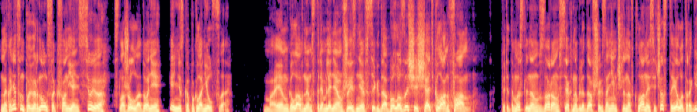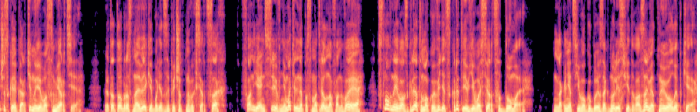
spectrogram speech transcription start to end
Наконец он повернулся к Фан Яньсюю, сложил ладони и низко поклонился. «Моим главным стремлением в жизни всегда было защищать клан Фан!» Перед мысленным взором всех наблюдавших за ним членов клана сейчас стояла трагическая картина его смерти. Этот образ навеки будет запечатан в их сердцах. Фан Яньсюй внимательно посмотрел на Фан Вэя, словно его взгляд мог увидеть скрытые в его сердце думы. Наконец его губы загнулись в едва заметные улыбки.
